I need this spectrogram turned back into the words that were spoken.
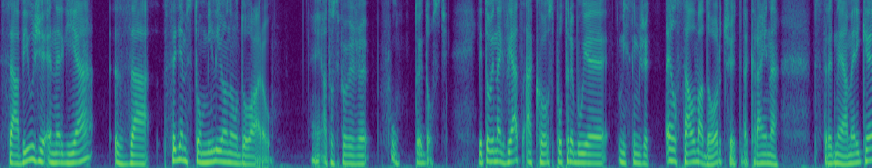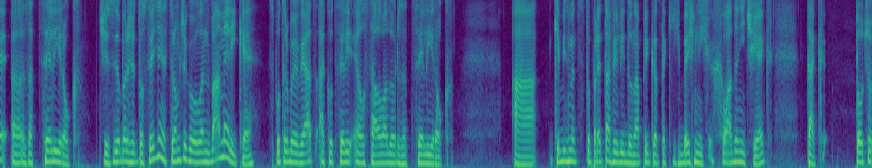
sa využije energia za 700 miliónov dolárov. Hej, a to si povie, že fú, to je dosť. Je to jednak viac ako spotrebuje, myslím, že El Salvador, čo je teda krajina v Strednej Amerike, e, za celý rok. Čiže si zober, že to svietenie stromčekov len v Amerike spotrebuje viac ako celý El Salvador za celý rok. A keby sme to pretavili do napríklad takých bežných chladničiek, tak to, čo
